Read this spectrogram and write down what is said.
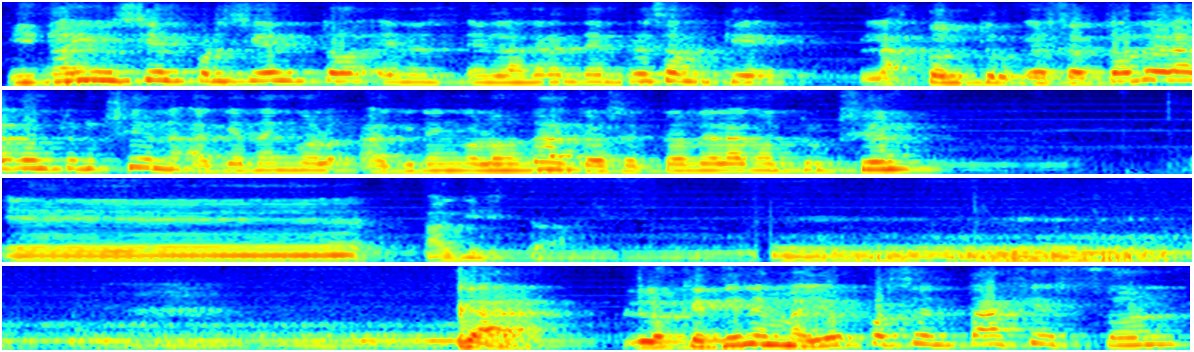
Y no hay un 100% en, en, las grandes empresas porque las el sector de la construcción, aquí tengo, aquí tengo los datos, el sector de la construcción, eh, aquí está. Eh, claro, los que tienen mayor porcentaje son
